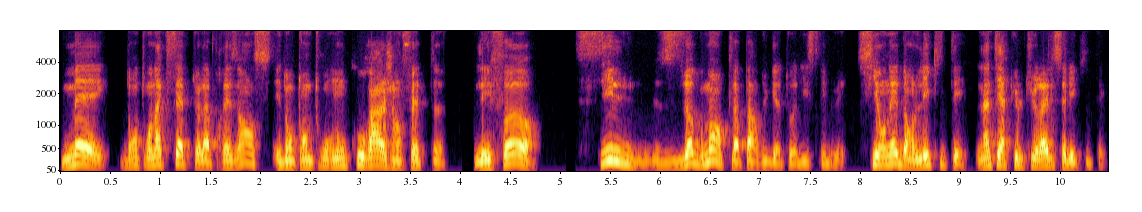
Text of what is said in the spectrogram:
mais dont on accepte la présence et dont on, encourage en fait l'effort s'ils augmentent la part du gâteau à distribuer. Si on est dans l'équité, l'interculturel, c'est l'équité.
